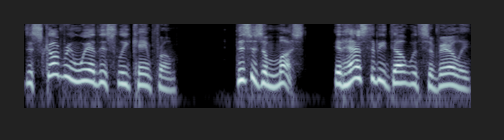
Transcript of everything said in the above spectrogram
discovering where this leak came from, this is a must. It has to be dealt with severely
